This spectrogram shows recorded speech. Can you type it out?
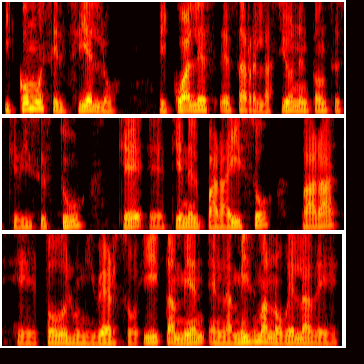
¿Y cómo es el cielo? ¿Y cuál es esa relación entonces que dices tú que eh, tiene el paraíso para eh, todo el universo? Y también en la misma novela de,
